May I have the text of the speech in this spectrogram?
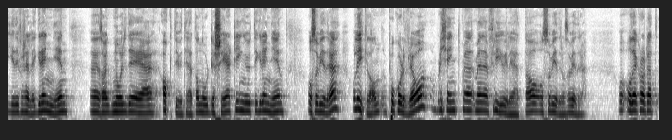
i de forskjellige grendene, eh, når det er aktiviteter, når det skjer ting ute i grendene osv. Og, og likedan på Kolvre òg. Bli kjent med, med frivilligheter osv. osv. Og, og det er klart at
